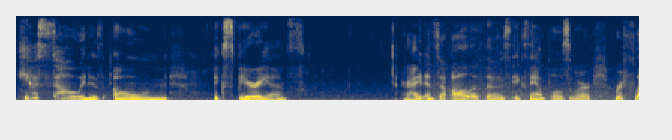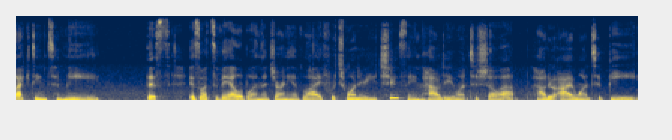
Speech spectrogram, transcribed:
he was so in his own experience right? And so all of those examples were reflecting to me this is what's available in the journey of life. Which one are you choosing? How do you want to show up? How do I want to be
